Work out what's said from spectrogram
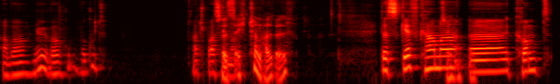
Aber nö, war, war gut. Hat Spaß Das ist gemacht. echt schon halb elf. Das Gef Karma äh, kommt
